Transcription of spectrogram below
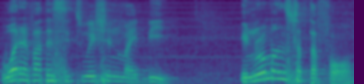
Whatever the situation might be. In Romans chapter 4,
